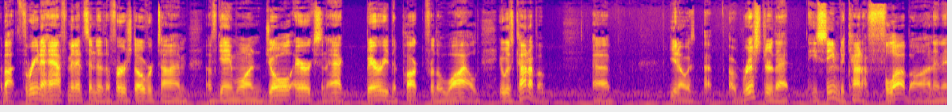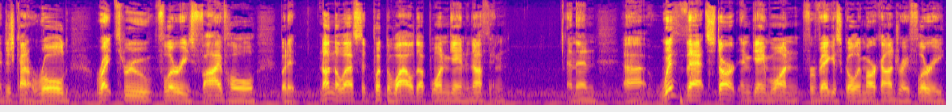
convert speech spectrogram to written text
about three and a half minutes into the first overtime of game one, Joel Eriksson Ek buried the puck for the Wild. It was kind of a, you know, a, a wrister that he seemed to kind of flub on, and it just kind of rolled right through Fleury's five hole. But it nonetheless it put the Wild up one game to nothing, and then. Uh, with that start in game one for Vegas goalie Marc Andre Fleury,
